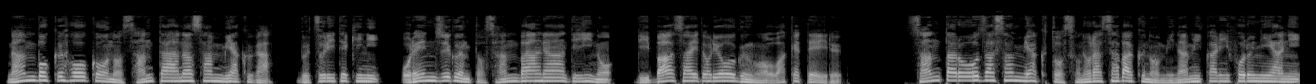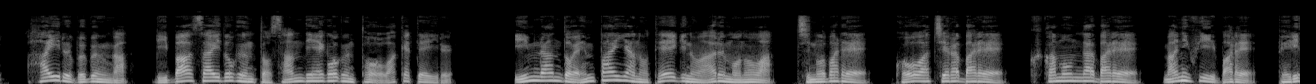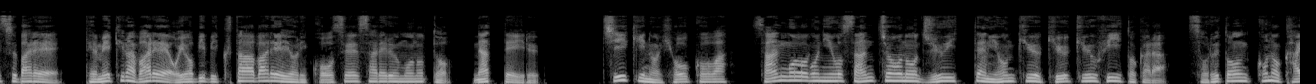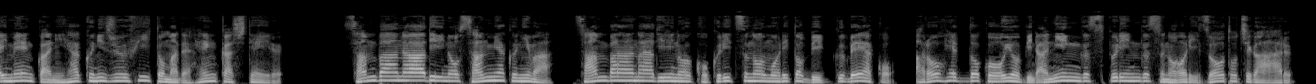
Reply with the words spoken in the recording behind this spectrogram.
南北方向のサンターナ山脈が物理的にオレンジ郡とサンバーナーディーノ、リバーサイド両郡を分けている。サンタローザ山脈とソノラ砂漠の南カリフォルニアに入る部分がリバーサイド郡とサンディエゴ郡とを分けている。インランドエンパイアの定義のあるものは、チノバレー、コーアチェラバレー、クカモンガバレー、マニフィーバレー、ペリスバレー、テメキュラバレー及びビクターバレーより構成されるものとなっている。地域の標高は、サンゴルゴニオ山頂の11.4999フィートから、ソルトン湖の海面下220フィートまで変化している。サンバーナーディーノ山脈には、サンバーナーディーノ国立の森とビッグベア湖、アローヘッド湖及びラニングスプリングスのリゾート地がある。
